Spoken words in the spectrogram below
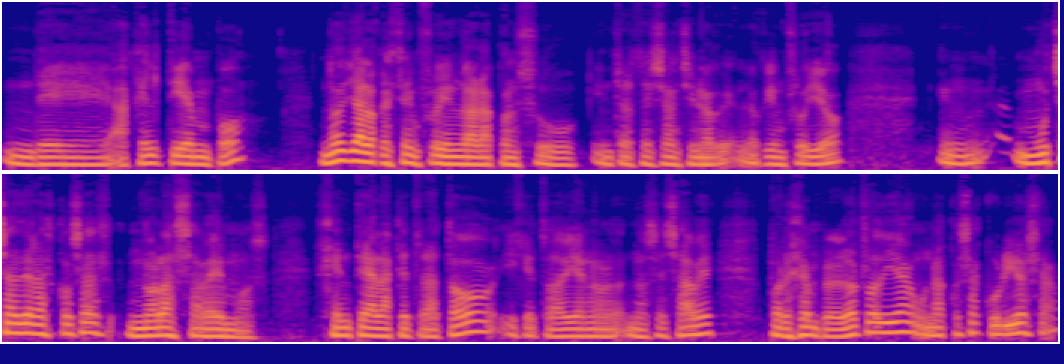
de aquel tiempo, no ya lo que está influyendo ahora con su intercesión, sino lo que influyó. En muchas de las cosas no las sabemos. Gente a la que trató y que todavía no, no se sabe. Por ejemplo, el otro día, una cosa curiosa,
